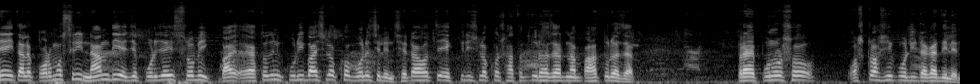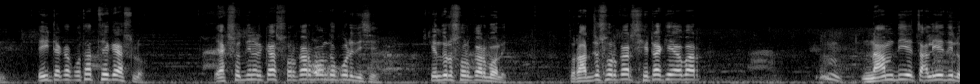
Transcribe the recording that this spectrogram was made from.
নেই, তাহলে কর্মশ্রী নাম দিয়ে যে পরিযায়ী শ্রমিক বা এতদিন কুড়ি বাইশ লক্ষ বলেছিলেন, সেটা হচ্ছে একত্রিশ লক্ষ সাতাত্তর হাজার না বাহাত্তর হাজার, প্রায় পনেরোশো অষ্টআশি কোটি টাকা দিলেন। এই টাকা কোথার থেকে আসলো? একশো দিনের কাজ সরকার বন্ধ করে দিছে, কেন্দ্র সরকার বলে। তো রাজ্য সরকার সেটাকে আবার নাম দিয়ে চালিয়ে দিল।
